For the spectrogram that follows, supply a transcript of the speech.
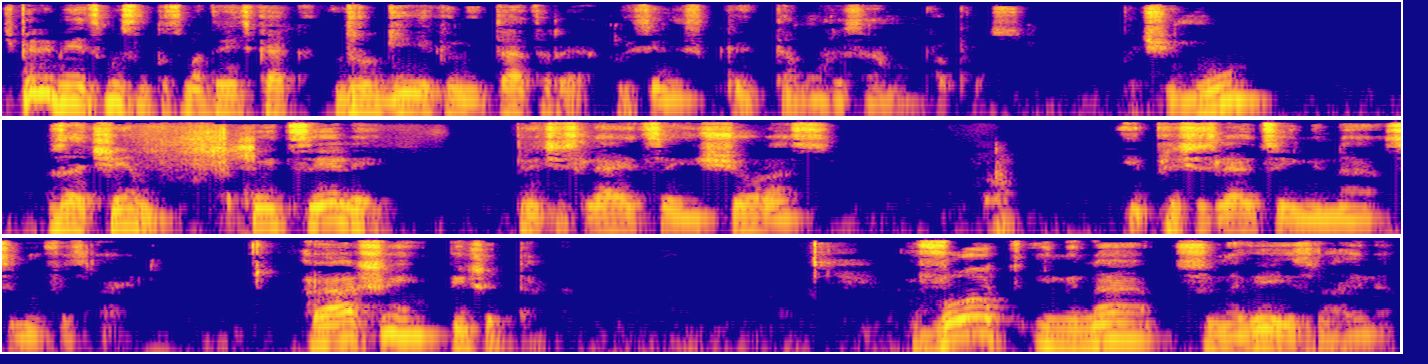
Теперь имеет смысл посмотреть, как другие комментаторы относились к тому же самому вопросу. Почему? Зачем? Какой цели перечисляется еще раз, и причисляются имена сынов Израиля. Раши пишет так. Вот имена сыновей Израиля,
